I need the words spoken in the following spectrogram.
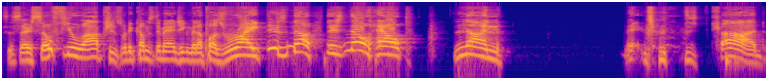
Since there's so few options when it comes to managing menopause, right? There's no, there's no help. None. God.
